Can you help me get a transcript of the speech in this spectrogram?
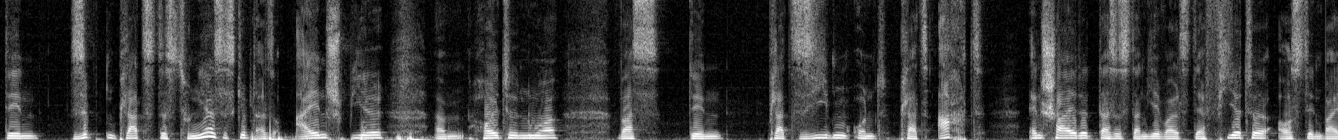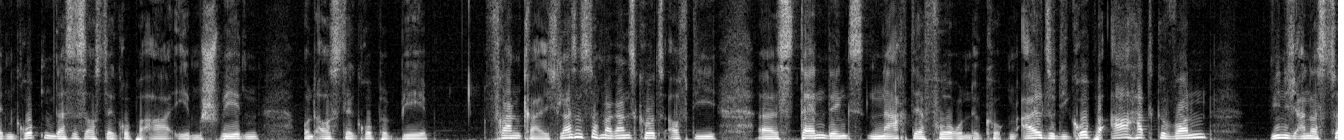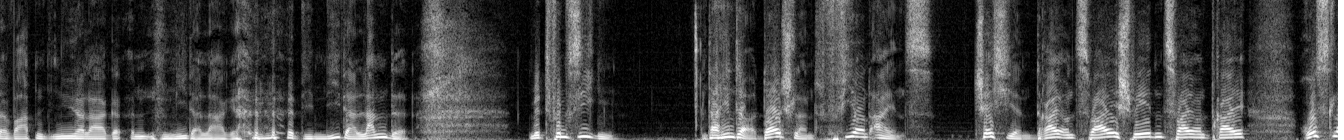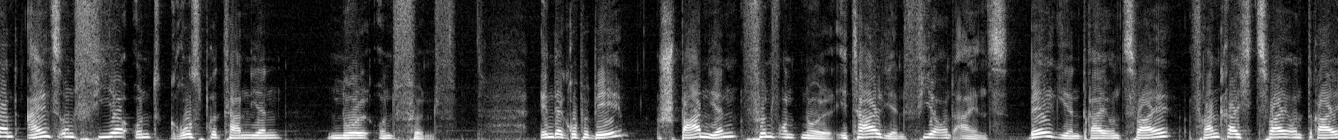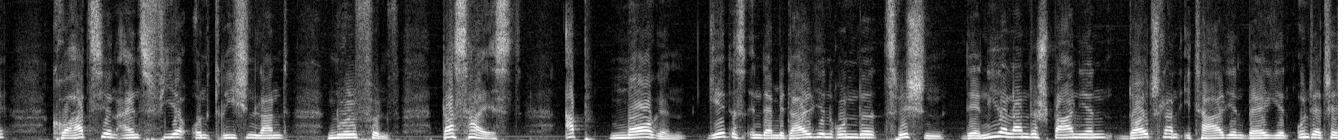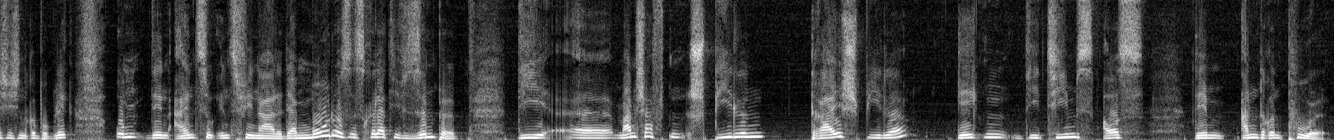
den siebten Platz des Turniers. Es gibt also ein Spiel ähm, heute nur, was den Platz 7 und Platz 8 entscheidet. Das ist dann jeweils der vierte aus den beiden Gruppen. Das ist aus der Gruppe A eben Schweden und aus der Gruppe B Frankreich. Lass uns doch mal ganz kurz auf die äh, Standings nach der Vorrunde gucken. Also die Gruppe A hat gewonnen, wie nicht anders zu erwarten, die Niederlage, äh, Niederlage, die Niederlande mit fünf Siegen. Dahinter Deutschland 4 und 1, Tschechien 3 und 2, Schweden 2 und 3, Russland 1 und 4 und Großbritannien 0 und 5. In der Gruppe B Spanien 5 und 0, Italien 4 und 1, Belgien 3 und 2, Frankreich 2 und 3, Kroatien 1 4 und Griechenland 0 5. Das heißt, ab morgen geht es in der Medaillenrunde zwischen der Niederlande, Spanien, Deutschland, Italien, Belgien und der Tschechischen Republik um den Einzug ins Finale. Der Modus ist relativ simpel. Die äh, Mannschaften spielen drei Spiele gegen die Teams aus dem anderen Pool.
